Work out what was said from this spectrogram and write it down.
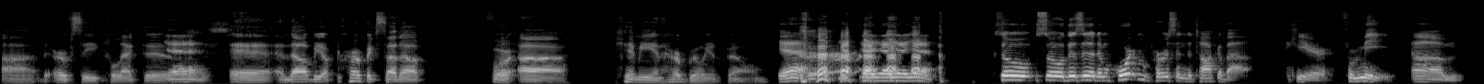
uh the Earthseed Collective. Yes. And and that'll be a perfect setup for uh Kemi and her brilliant film. Yeah. yeah, yeah, yeah, yeah. So so there's an important person to talk about here for me. Um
